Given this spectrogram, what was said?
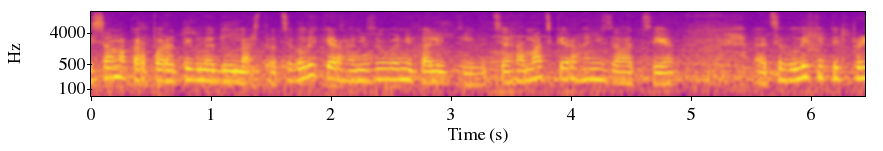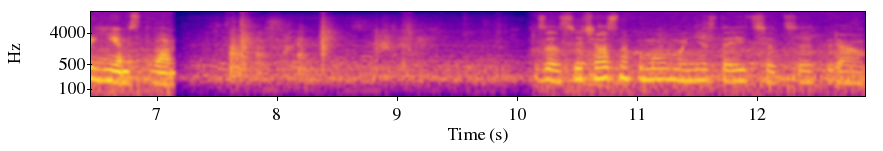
і саме корпоративне донорство. Це великі організовані колективи, це громадські організації, це великі підприємства. За сучасних умов, мені здається, це прям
